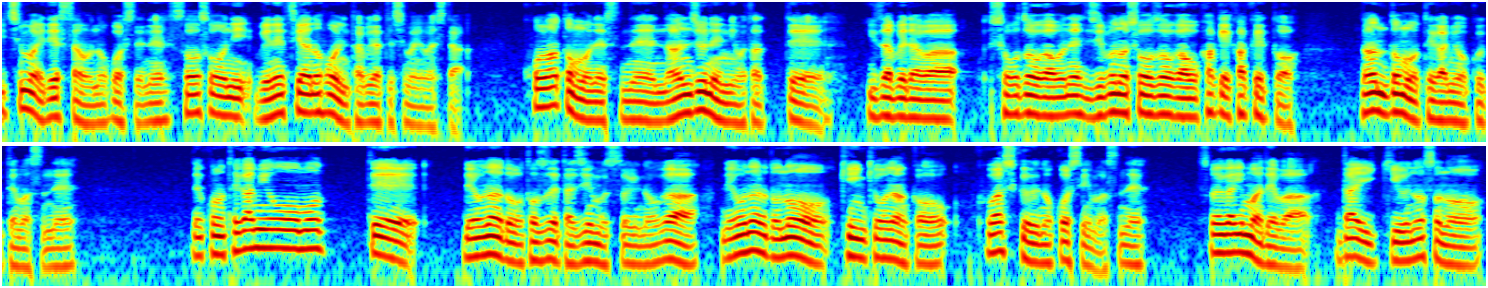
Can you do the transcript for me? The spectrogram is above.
一枚デッサンを残してね、早々にベネツィアの方に旅立ってしまいました。この後もですね、何十年にわたって、イザベラは肖像画をね、自分の肖像画を描け描けと、何度も手紙を送ってますね。で、この手紙を持って、レオナルドを訪れた人物というのが、レオナルドの近況なんかを詳しく残していますね。それが今では第一級のその、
